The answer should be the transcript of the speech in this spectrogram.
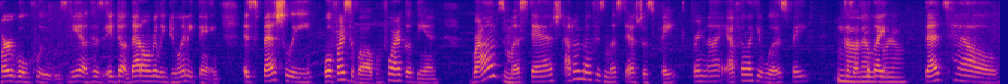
verbal clues. Yeah, because it don't that don't really do anything. Especially, well, first of all, before I go then, Rob's mustache. I don't know if his mustache was fake or not. I feel like it was fake. no, I that feel was like- real. That's how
